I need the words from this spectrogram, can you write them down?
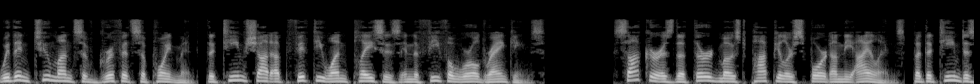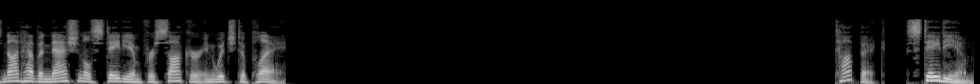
Within two months of Griffith's appointment, the team shot up 51 places in the FIFA World Rankings. Soccer is the third most popular sport on the islands, but the team does not have a national stadium for soccer in which to play. Stadium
